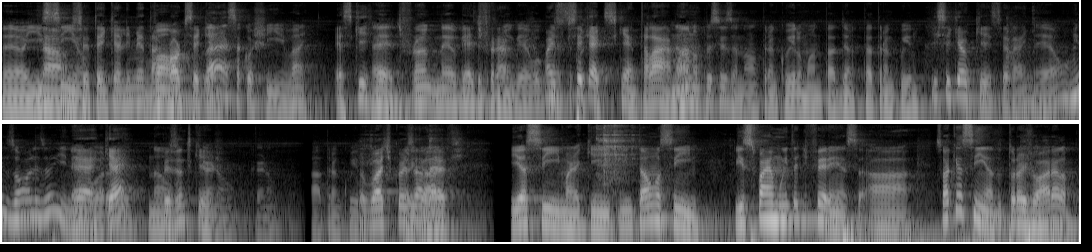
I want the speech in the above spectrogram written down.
É, e não, sim, ó. você tem que alimentar. Vamos, Qual que você quer? essa coxinha, aí, vai. Essa aqui? É, de frango, né? Eu vi É que de frango. é, eu vou comer Mas você coxinha. quer que esquenta lá, Não, mano? não precisa não, tranquilo, mano, tá, de- tá tranquilo. Isso aqui é o que, será, hein? É um risoles aí, né? É, Agora, quer? Não, Presunto quer queijo? não, quer não. Tá tranquilo. Eu gosto de coisa Obrigado. leve. E assim, Marquinhos, então assim, isso faz muita diferença. Ah, só que assim, a doutora Joara, ela,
